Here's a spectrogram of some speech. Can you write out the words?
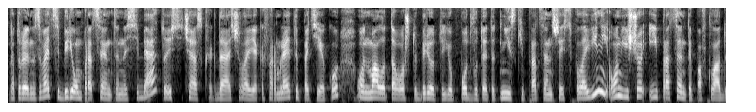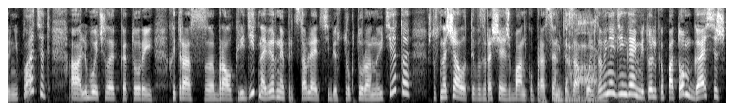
которая называется «берем проценты на себя», то есть сейчас, когда человек оформляет ипотеку, он мало того, что берет ее под вот этот низкий процент 6,5, он еще и проценты по вкладу не платит. А любой человек, который хоть раз брал кредит, наверное, представляет себе структуру аннуитета, что сначала ты возвращаешь банку проценты да. за пользование деньгами, и только потом гасишь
